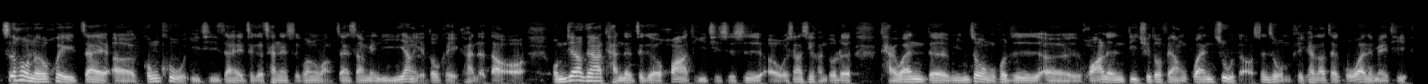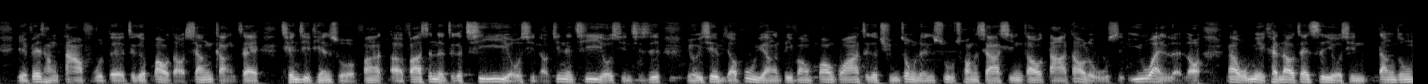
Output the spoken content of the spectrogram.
之后呢会在呃公库以及在这个灿烂时光的网站上面，你一样也都可以看得到哦。我们今天要跟他谈的这个话题，其实是呃我相信很多的台湾的民众或者是呃华人地区都非常关注的。甚至我们可以看到，在国外的媒体也非常大幅的这个报道香港在前几天所发呃发生的这个七一游行哦。今年七一游行其实有一些比较不一样的地方，包括这个群众人数创下新高，达到了五十一万人哦。那我们也看到，在次游行当中，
